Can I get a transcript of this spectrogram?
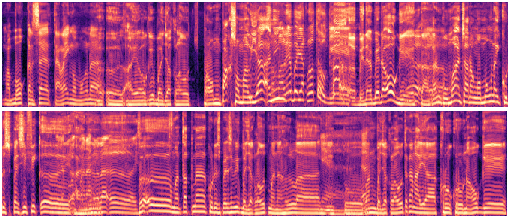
mabok kan saya teleng ngomongnya. Heeh, aya oge bajak laut perompak Somalia anjing. Somalia bajak laut oge. Heeh, beda-beda oge eta kan kumaha cara ngomongna kudu spesifik euy. Laut mana heula euy. Heeh, matakna kudu spesifik bajak laut mana heula Ya, gitu. Kan bajak laut kan aya kru-kruna oge.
